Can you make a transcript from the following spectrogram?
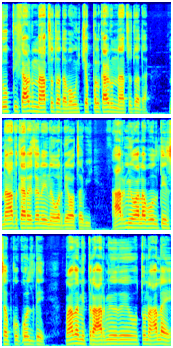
टोपी काढून नाचत होता भाऊन चप्पल काढून नाचत होता. नाद करायचा नाही नवरदेवाचा बी. आर्मीवाला बोलते सबको बोलते माझा मित्र आर्मीतून आला आहे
